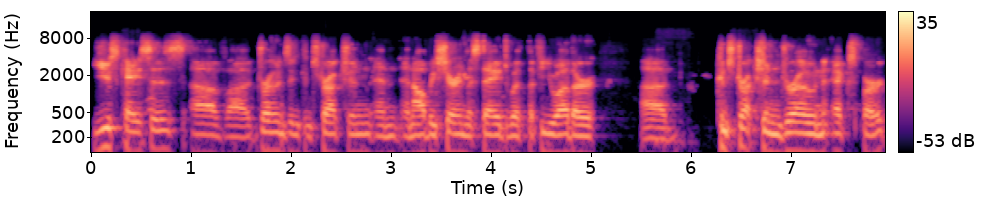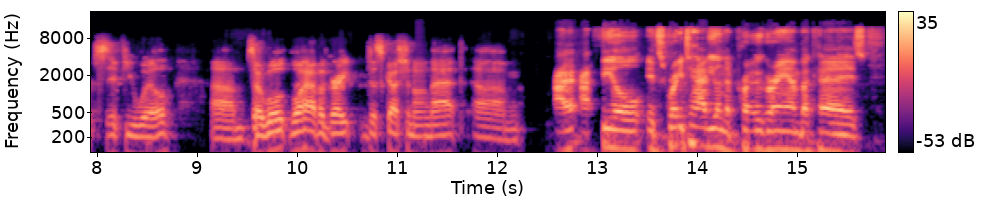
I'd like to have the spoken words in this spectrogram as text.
use cases of uh, drones in construction, and and I'll be sharing the stage with a few other uh, construction drone experts, if you will. Um, so we'll we'll have a great discussion on that. Um, I, I feel it's great to have you on the program because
